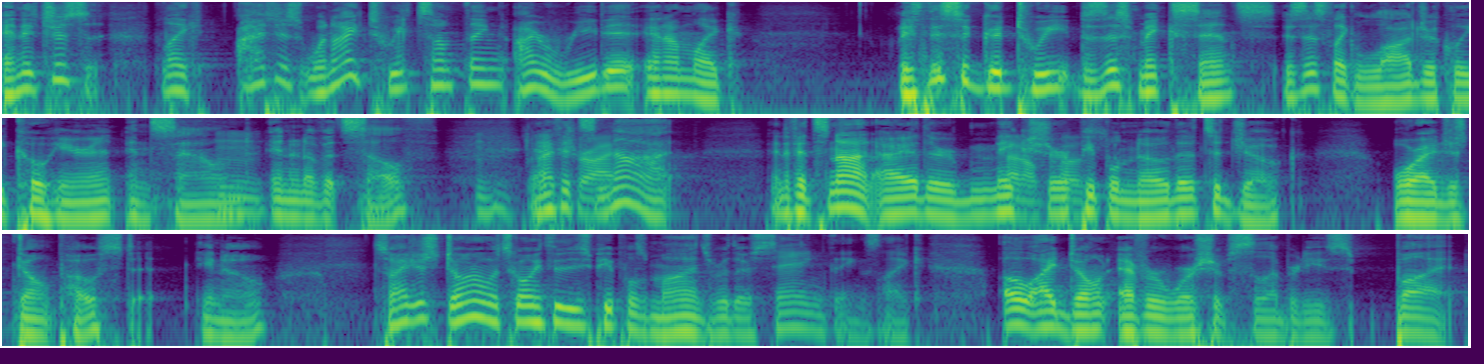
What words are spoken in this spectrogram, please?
And it just like I just when I tweet something, I read it and I'm like, is this a good tweet? Does this make sense? Is this like logically coherent and sound in and of itself? And Mm. I if it's try. not, and if it's not, I either make don't sure people know that it's a joke, or I just don't post it. You know. So I just don't know what's going through these people's minds where they're saying things like, "Oh, I don't ever worship celebrities, but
